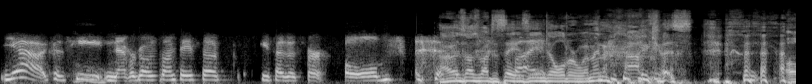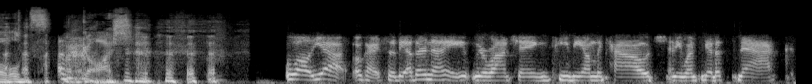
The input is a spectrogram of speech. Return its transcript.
Yeah, because he Ooh. never goes on Facebook. He says it's for olds. I was, I was about to say, but, is he into older women? because olds. Oh, gosh. well, yeah. Okay. So the other night we were watching TV on the couch, and he went to get a snack,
